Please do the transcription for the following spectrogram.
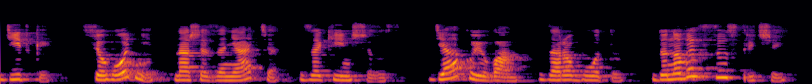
Дітки, сьогодні наше заняття закінчилось. Дякую вам за роботу. До нових зустрічей!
